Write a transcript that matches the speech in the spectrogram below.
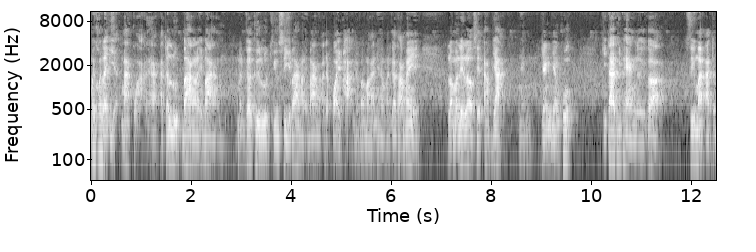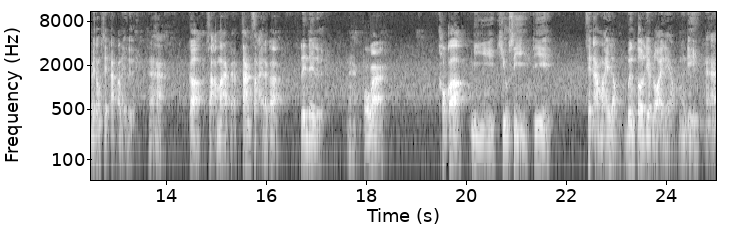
ไม่ค่อยละเอียดมากกว่านะฮะอาจจะหลุดบ้างอะไรบ้างเหมือนก็คือหลุด QC บ้างอะไรบ้าง อาจจะปล่อยผ่านประมาณนี้ครับมันก็ทำให้เรามาเล่นแล้วเราเซตอัพยากอย่างอย่างอย่างพวกกีตาร์ที่แพงเลยก็ซื้อมาอาจจะไม่ต้องเซตอัพอะไรเลยนะฮะก็สามารถแบบตั้งสายแล้วก็เล่นได้เลยนะฮะเพราะว่าเขาก็มี QC ที่ เซตอัพมาให้เราเบื้องต้นเรียบร้อยแล้วนั่นเองนะฮะ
